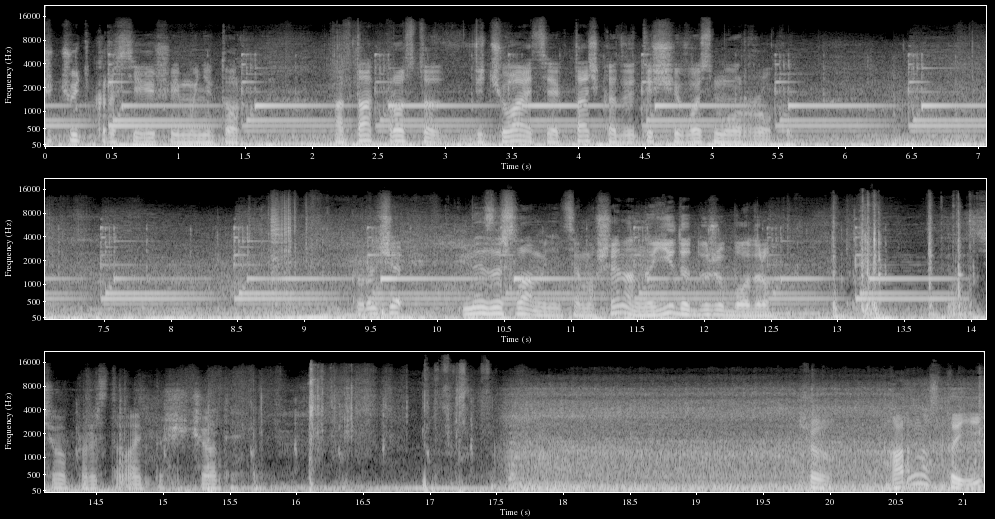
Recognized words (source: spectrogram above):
чуть-чуть красивіший монітор. А так просто відчувається як тачка 2008 року. Коротше, не зайшла мені ця машина, але їде дуже бодро. Все, переставай пищати. Що, гарно стоїть?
